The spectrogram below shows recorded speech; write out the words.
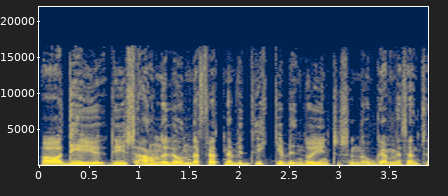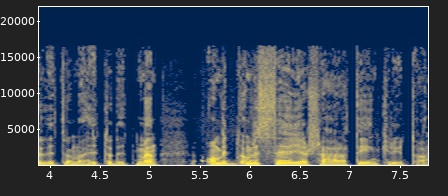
Ja, det är ju det är så annorlunda för att när vi dricker vin då är det inte så noga med centiliterna hit och dit. Men om vi, om vi säger så här att det är en krydda,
